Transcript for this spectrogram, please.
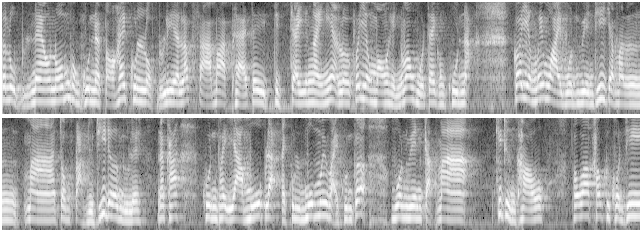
สรุปแนวโน้มของคุณน่ะต่อให้คุณหลบเลียรักษาบาดแผลใจจิตใจยังไงเนี่ย เราก็ยังมองเห็นว่าหัวใจของคุณน่ะ ก็ยังไม่วายวนเวียนที่จะมามาจมปลักอยู่ที่เดิมอยู่เลยนะคะ คุณพยายามมูฟละแต่คุณมุฟไม่ไหวคุณก็วนเวียนกลับมาคิดถึงเขา เพราะว่าเขาคือคนที่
